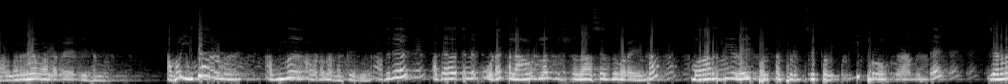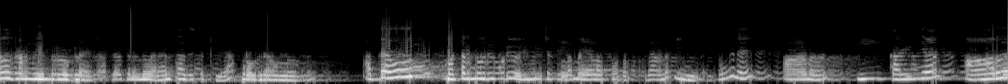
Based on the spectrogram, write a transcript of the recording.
വളരെ വളരെ വിരളമാണ്. അപ്പൊ ഇതാണ് അന്ന് അവിടെ നടക്കുന്നത്. അതിന് അദ്ദേഹത്തിന്റെ കൂടെ കലാമണ്ഡലം കൃഷ്ണദാസ് എന്ന് പറയുന്ന മാർഗിയുടെ ഇപ്പോഴത്തെ പ്രിൻസിപ്പൽ ഈ പ്രോഗ്രാമിന്റെ ജനറൽ കൺവീനറോടായിട്ട് അദ്ദേഹത്തിന് ഇന്ന് വരാൻ സാധിച്ചിട്ടില്ല പ്രോഗ്രാമുള്ളതുകൊണ്ട് അദ്ദേഹവും മട്ടന്നൂരും കൂടി ഒരുമിച്ചിട്ടുള്ള മേളപ്പദം അതാണ് പിന്നീട്. അങ്ങനെ ആണ് ഈ കഴിഞ്ഞ ആറ്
